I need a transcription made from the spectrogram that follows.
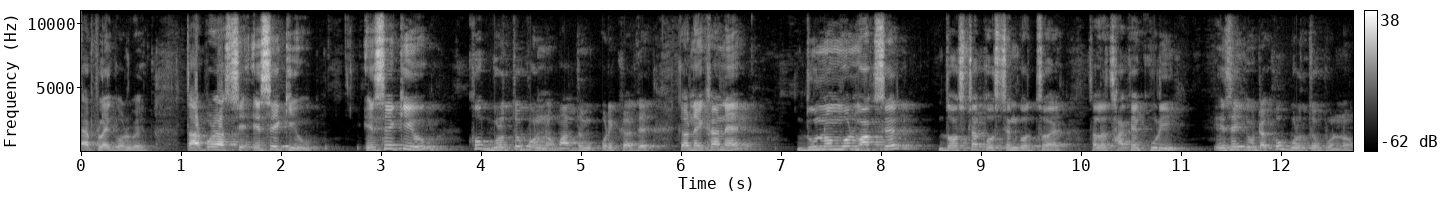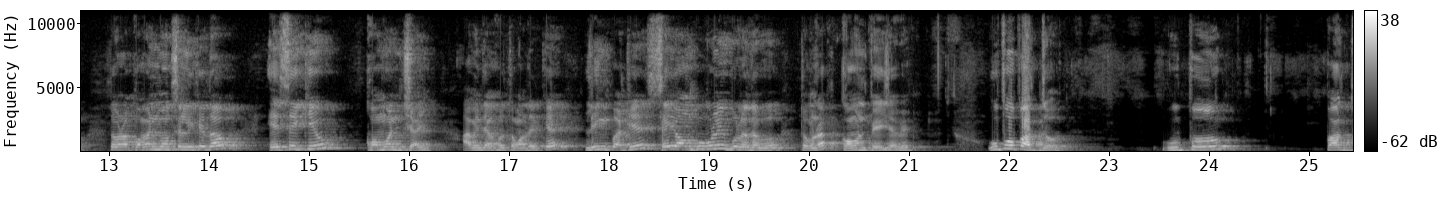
অ্যাপ্লাই করবে? তারপর আসছে এসএ কিউ এসএ কিউ খুব গুরুত্বপূর্ণ মাধ্যমিক পরীক্ষাতে, কারণ এখানে দু নম্বর মার্কসের দশটা কোশ্চেন করতে হয়, তাহলে থাকে কুড়ি। এসএ কিউটা খুব গুরুত্বপূর্ণ। তোমরা কমেন্ট বক্সে লিখে দাও এসএ কিউ কমন চাই। আমি দেখো তোমাদেরকে লিঙ্ক পাঠিয়ে সেই অঙ্কগুলোই বলে দেবো, তোমরা কমন পেয়ে যাবে। উপপাদ্য। উপপাদ্য,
